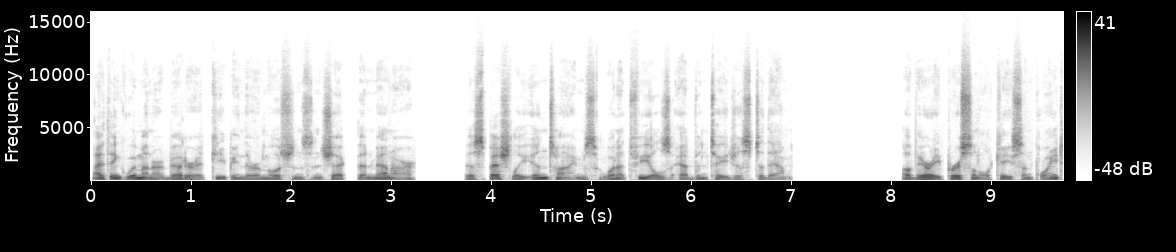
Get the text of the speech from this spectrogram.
I think women are better at keeping their emotions in check than men are, especially in times when it feels advantageous to them. A very personal case in point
